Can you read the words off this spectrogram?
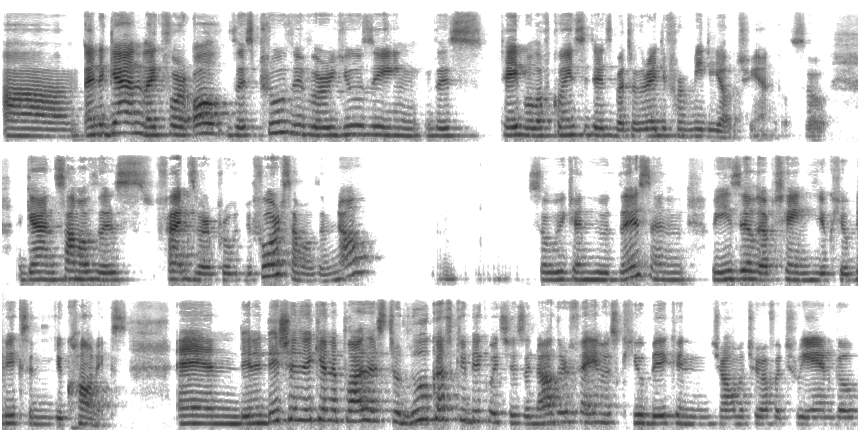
Um, and again, like for all this proof, we were using this table of coincidence, but already for medial triangle. So again, some of these facts were proved before, some of them no. So we can use this and we easily obtain eucubics and euconics. And in addition, we can apply this to Lucas cubic, which is another famous cubic in geometry of a triangle.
